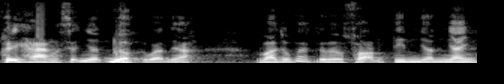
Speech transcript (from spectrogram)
khách hàng sẽ nhận được các bạn nhé. Và chúng ta có thể soạn tin nhắn nhanh.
